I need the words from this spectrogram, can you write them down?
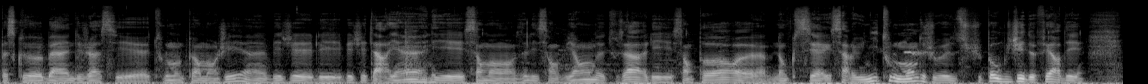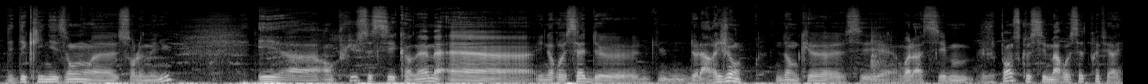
Parce que ben, déjà, c'est tout le monde peut en manger. Hein, les végétariens, les sans, les sans viande, tout ça, les sans porc. donc ça réunit tout le monde. Je ne suis pas obligé de faire des déclinaisons sur le menu. Et euh, en plus, c'est quand même une recette de, la région. Donc, euh, c'est voilà, je pense que c'est ma recette préférée.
